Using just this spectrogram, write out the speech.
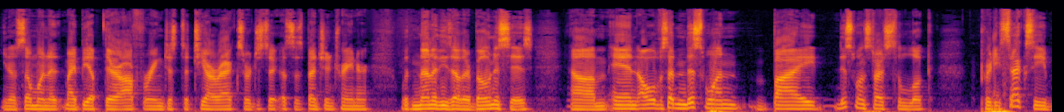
you know, someone that might be up there offering just a TRX or just a, a suspension trainer with none of these other bonuses. Um, and all of a sudden, this one by this one starts to look pretty sexy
